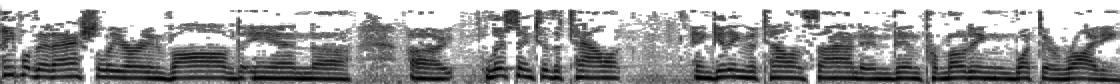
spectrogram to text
people that actually are involved in uh, uh, listening to the talent and getting the talent signed and then promoting what they're writing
